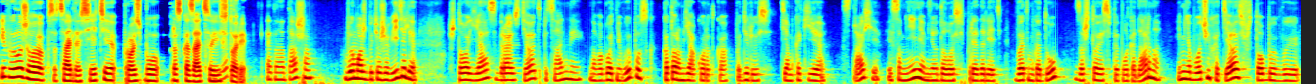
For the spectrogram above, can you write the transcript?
и выложила в социальной сети просьбу рассказать свои Привет. истории. Это Наташа. Вы, может быть, уже видели, что я собираюсь сделать специальный новогодний выпуск, в котором я коротко поделюсь тем, какие страхи и сомнения мне удалось преодолеть в этом году, за что я себе благодарна. И мне бы очень хотелось, чтобы вы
